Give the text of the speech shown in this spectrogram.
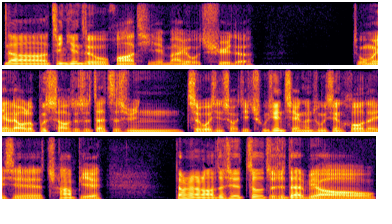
那今天这个话题也蛮有趣的，我们也聊了不少，就是在资讯智慧型手机出现前跟出现后的一些差别。当然了，这些都只是代表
